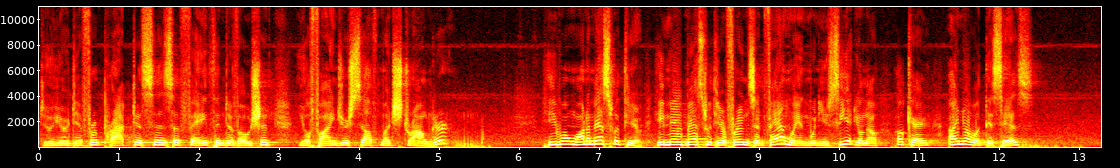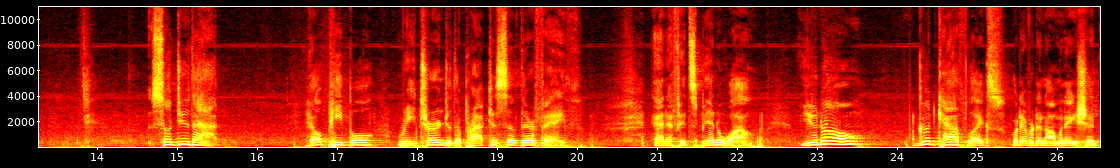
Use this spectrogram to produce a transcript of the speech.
do your different practices of faith and devotion. You'll find yourself much stronger. He won't want to mess with you. He may mess with your friends and family, and when you see it, you'll know, okay, I know what this is. So do that. Help people return to the practice of their faith and if it's been a while, you know, good Catholics, whatever denomination,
